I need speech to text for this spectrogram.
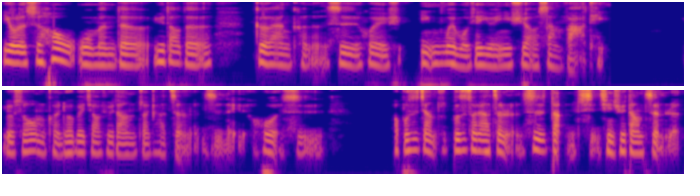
有的时候，我们的遇到的个案可能是会因为某些原因需要上法庭。有时候我们可能就会被叫去当专家证人之类的，或者是啊，不是这样，不是专家证人，是当请请去当证人。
